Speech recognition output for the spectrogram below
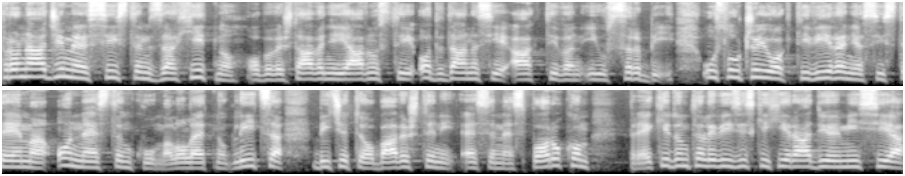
Pronađi me sistem za hitno obaveštavanje javnosti od danas je aktivan i u Srbiji. U slučaju aktiviranja sistema o nestanku maloletnog lica bit ćete obavešteni SMS porukom, prekidom televizijskih i radioemisija,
